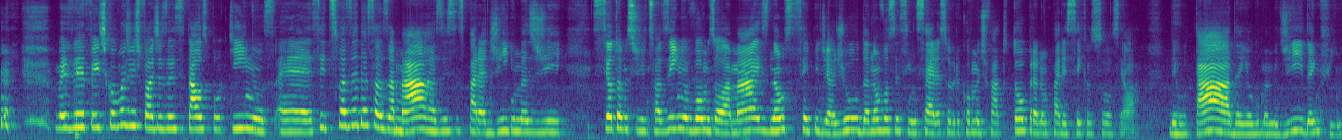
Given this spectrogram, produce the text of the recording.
Mas de repente, como a gente pode exercitar aos pouquinhos, é, se desfazer dessas amarras, esses paradigmas de se eu tô me sentindo sozinho, vou me isolar mais, não sei pedir ajuda, não vou ser sincera sobre como eu de fato tô, para não parecer que eu sou, sei lá, derrotada em alguma medida, enfim.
